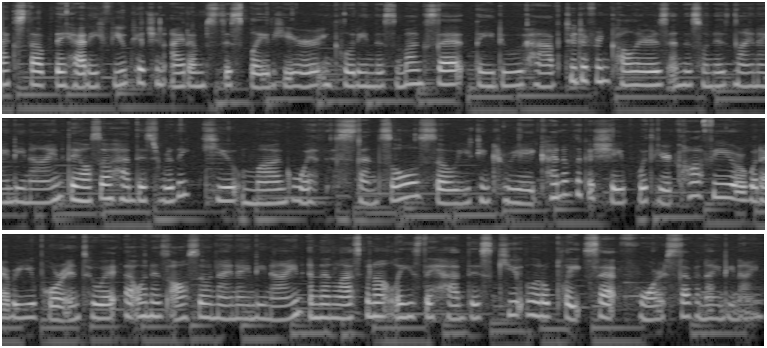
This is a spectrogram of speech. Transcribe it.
Next up, they had a few kitchen items displayed here, including this mug set. They do have two different colors and this one is $9.99. They also had this really cute mug with stencils, so you can create kind of like a shape with your coffee or whatever you pour into it. That one is also $9.99. And then last but not least, they had this cute little plate set for $7.99.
